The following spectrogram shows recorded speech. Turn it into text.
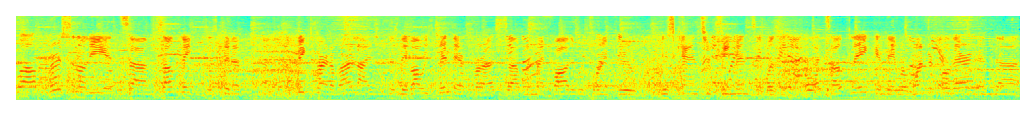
Well, personally, it's um, Southlake has been a, a, big part of our lives because they've always been there for us. Uh, when my father was going through his cancer treatments, it was at Southlake, and they were wonderful there, and uh,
